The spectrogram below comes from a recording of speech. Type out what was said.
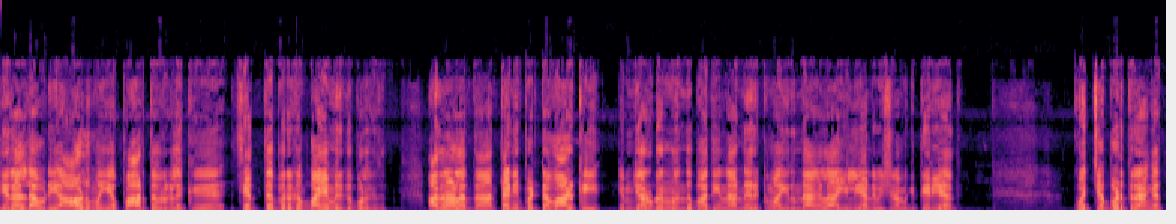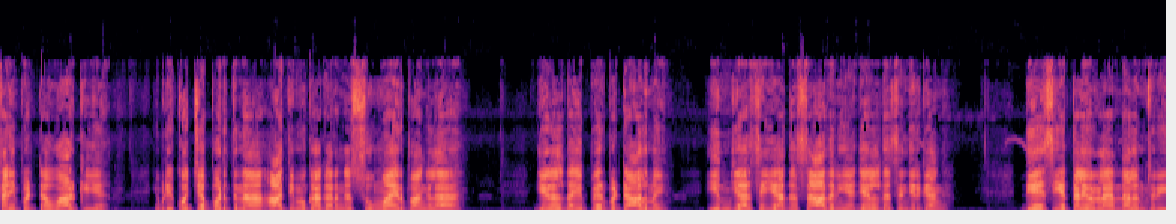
ஜெயலலிதாவுடைய ஆளுமையை பார்த்தவர்களுக்கு செத்த பிறகும் பயம் இருக்க பொழுது அதனால தான் தனிப்பட்ட வாழ்க்கை எம்ஜிஆருடன் வந்து பார்த்திங்கன்னா நெருக்கமாக இருந்தாங்களா இல்லையான்ற விஷயம் நமக்கு தெரியாது. கொச்சப்படுத்துகிறாங்க தனிப்பட்ட வாழ்க்கையை. இப்படி கொச்சப்படுத்தினா அதிமுககாரங்க சும்மா இருப்பாங்களா? ஜெயலலிதா எப்பேற்பட்ட ஆளுமை? எம்ஜிஆர் செய்யாத சாதனையை ஜெயலலிதா செஞ்சுருக்காங்க. தேசிய தலைவர்களாக இருந்தாலும் சரி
